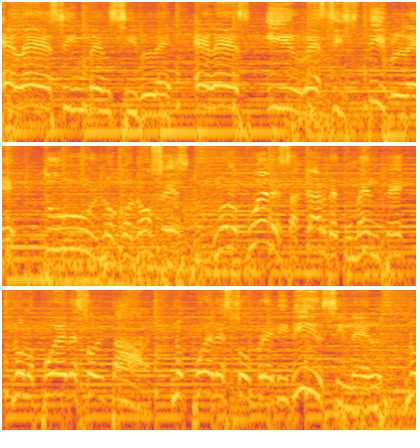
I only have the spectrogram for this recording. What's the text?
Él es invencible, Él es irresistible. No lo puedes sacar de tu mente, no lo puedes soltar, no puedes sobrevivir sin Él, no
